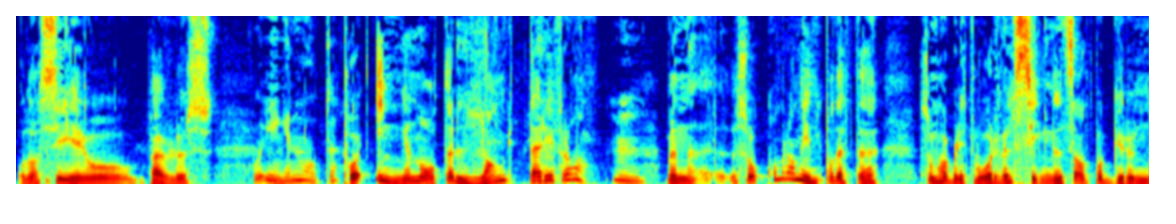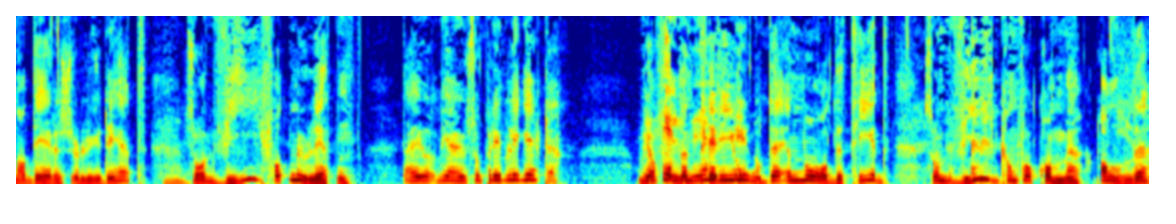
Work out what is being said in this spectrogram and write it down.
Og da sier jo Paulus På ingen måte. på ingen måte langt derifra. Mm. Men eh, så kommer han inn på dette som har blitt vår velsignelse, at pga. deres ulydighet så har vi fått muligheten. Det er jo, vi er jo så privilegerte. Vi har fått en periode, en nådetid, som vi kan få komme. Alle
